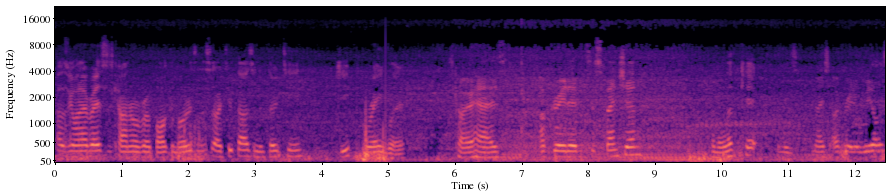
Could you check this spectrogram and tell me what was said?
How's it going everybody? This is Connor over at Balkan Motors and this is our 2013 Jeep Wrangler. This car has upgraded suspension for the lift kit and these nice upgraded wheels.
